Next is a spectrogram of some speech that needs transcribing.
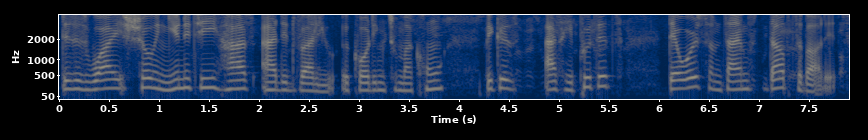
This is why showing unity has added value, according to Macron, because, as he put it, there were sometimes doubts about it.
